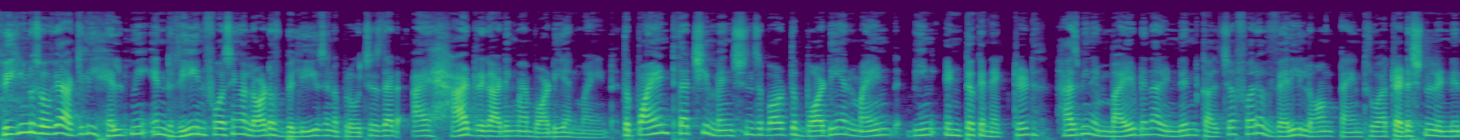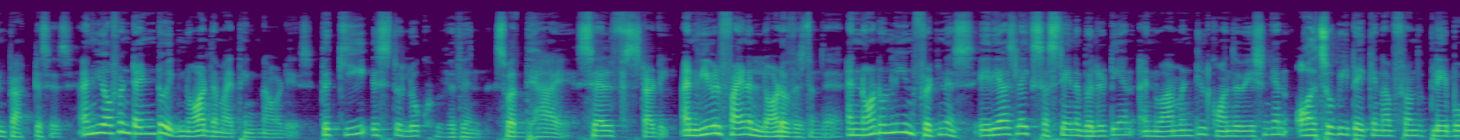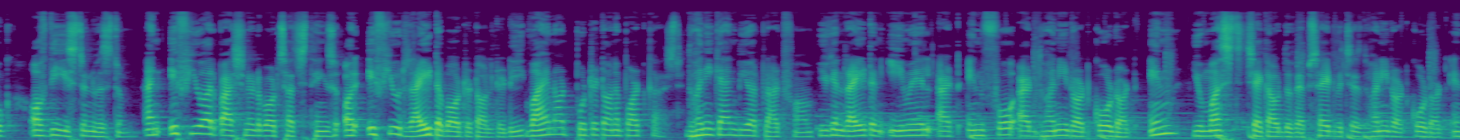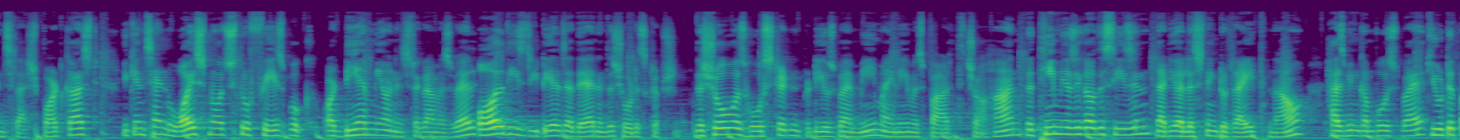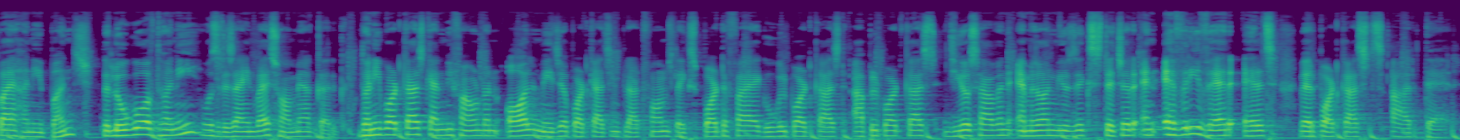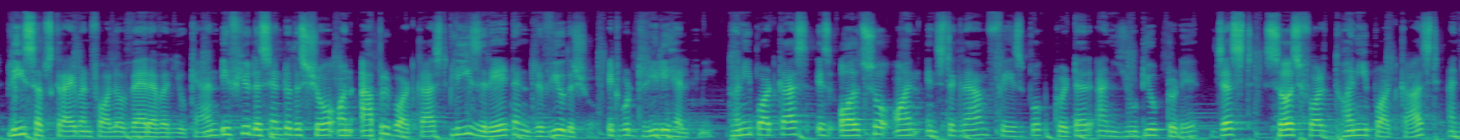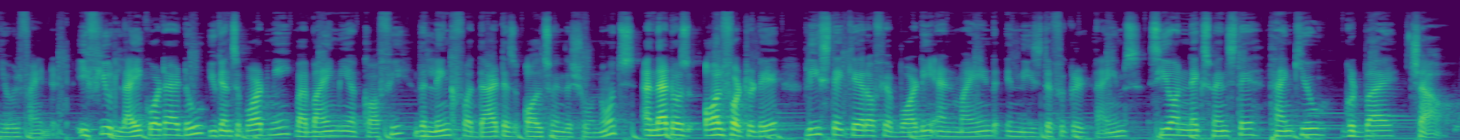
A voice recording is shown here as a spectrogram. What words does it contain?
Speaking to Sophia actually helped me in reinforcing a lot of beliefs and approaches that I had regarding my body and mind. The point that she mentions about the body and mind being interconnected has been imbibed in our Indian culture for a very long time through our traditional Indian practices, and we often tend to ignore them, I think, nowadays. The key is to look within, swadhyay, self study, and we will find a lot of wisdom there. And not only in fitness, areas like sustainability and environmental conservation can also be taken up from the playbook of the Eastern wisdom. And if you are passionate about such things, or if you write about it already, why not put it on a podcast? Dhwani can be your platform. You can write an email at info at dhwani.co.in. You must check out the website, which is dhwani.co.in slash podcast. You can send voice notes through Facebook or DM me on Instagram as well. All these details are there in the show description. The show was hosted and produced by me. My name is Parth Chauhan. The theme music of the season that you are listening to right now has been composed by Cutie Pie Honey Punch. The logo of Dhwani was designed by Soumya Garg. Dhwani Podcast can be found on all major podcasting platforms like Spotify, Google Podcast, Apple Podcast, JioSaavn, Amazon Music, Stitcher, and everywhere else where podcasts are there. Please subscribe and follow wherever you can. If you listen to this show on Apple Podcast, please rate and review the show. It would really help me. Dhwani Podcast is also on Instagram, Facebook, Twitter, and YouTube today. Just search for Dhwani Podcast and you will find it. If you like what I do, you can support me by buying me a coffee. The link for that is also in the show notes. And that was all for today. Please take care of your body and mind in these difficult times. See you on next Wednesday. Thank you. Goodbye. Ciao.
